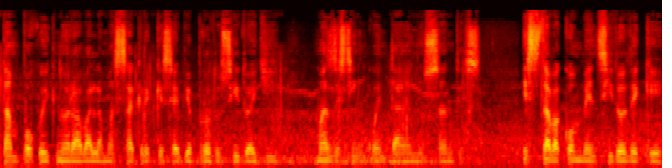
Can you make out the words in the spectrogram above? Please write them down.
Tampoco ignoraba la masacre que se había producido allí más de 50 años antes. Estaba convencido de que,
